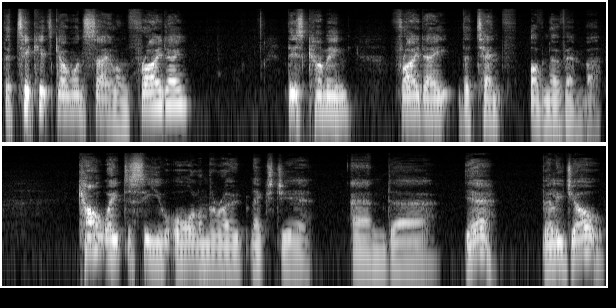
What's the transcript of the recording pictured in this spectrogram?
The tickets go on sale on Friday, this coming Friday, the 10th of November. Can't wait to see you all on the road next year. And uh, yeah, Billy Joel.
